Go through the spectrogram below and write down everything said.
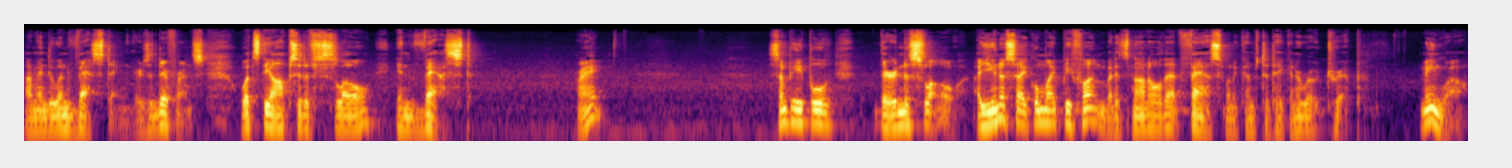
I'm into investing. There's a difference. What's the opposite of slow? Invest. Right? Some people, they're into slow. A unicycle might be fun, but it's not all that fast when it comes to taking a road trip. Meanwhile,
